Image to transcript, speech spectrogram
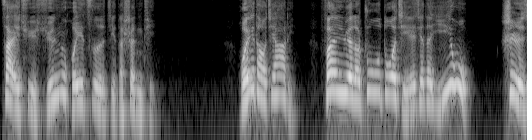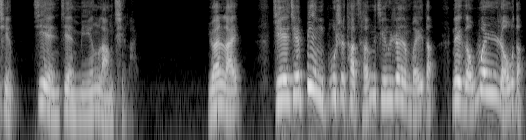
再去寻回自己的身体。回到家里，翻阅了诸多姐姐的遗物，事情渐渐明朗起来。原来，姐姐并不是他曾经认为的那个温柔的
